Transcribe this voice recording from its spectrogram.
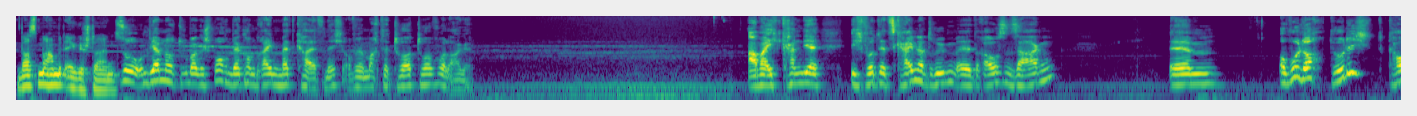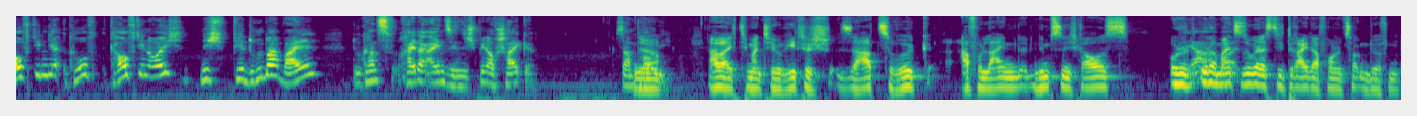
Was machen mit Eggestein? so. Und wir haben noch drüber gesprochen, wer kommt rein? Metcalf, nicht? Auf wer macht der Tor, Torvorlage? Aber ich kann dir, ich würde jetzt keinem da drüben äh, draußen sagen, ähm, obwohl doch, würde ich, kauft ihn, dir, kauft, kauft ihn euch, nicht viel drüber, weil du kannst Freitag einsehen, sie spielen auf Schalke. St. Ja. Pauli. Aber ich meine, theoretisch Saat zurück, Affolein nimmst du nicht raus. Oder, Ja, oder meinst du sogar, dass die drei da vorne zocken dürfen?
